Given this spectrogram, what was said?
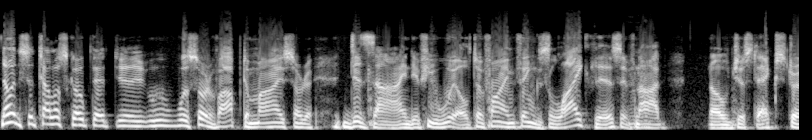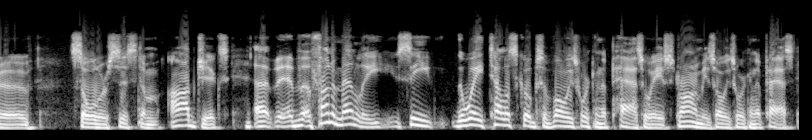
no, it's a telescope that uh, was sort of optimized, sort of designed, if you will, to find things like this, if not, you know, just extra solar system objects. Uh, fundamentally, you see, the way telescopes have always worked in the past, the way astronomy has always worked in the past,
